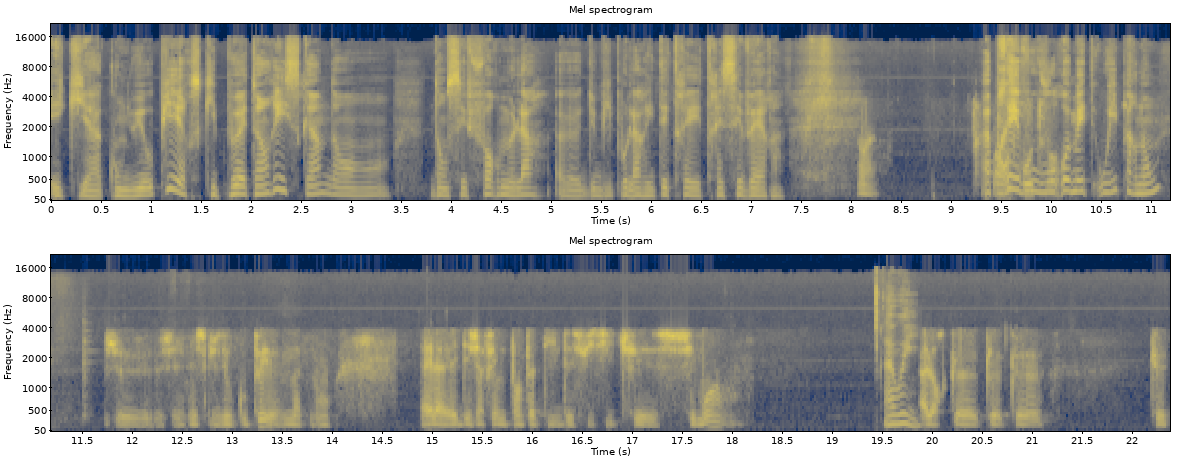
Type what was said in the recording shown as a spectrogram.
et qui a conduit au pire, ce qui peut être un risque hein, dans dans ces formes-là euh, de bipolarité très très sévère. Ouais. Après, vous vous remettez. Oui, pardon. Je, je m'excuse de vous couper maintenant. Elle avait déjà fait une tentative de suicide chez, chez moi. Ah oui. Alors que que que que,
